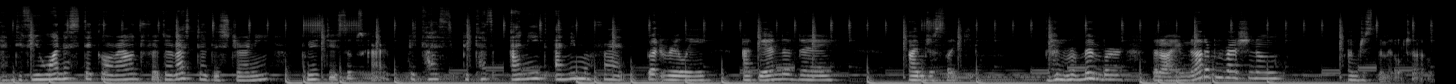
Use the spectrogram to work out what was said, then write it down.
And if you want to stick around for the rest of this journey, please do subscribe. Because because I need I need more friends. But really, at the end of the day, I'm just like you. And remember that I am not a professional, I'm just the middle child.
